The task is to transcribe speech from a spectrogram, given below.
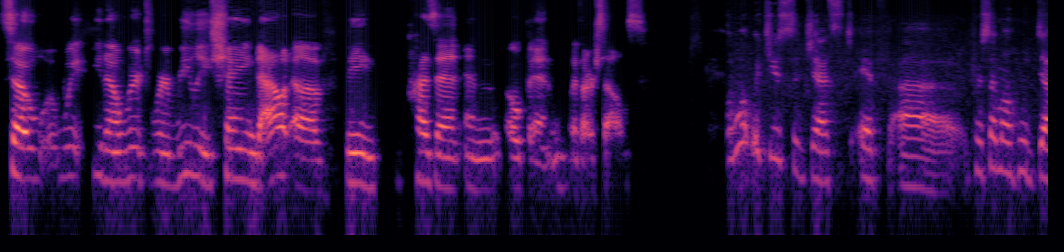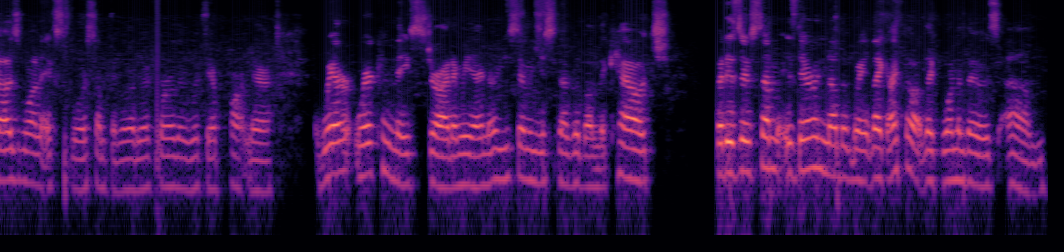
So we, you know, we're we're really shamed out of being present and open with ourselves. What would you suggest if, uh, for someone who does want to explore something a little bit further with their partner, where where can they start? I mean, I know you said when you snuggled on the couch, but is there some? Is there another way? Like I thought, like one of those. Um,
